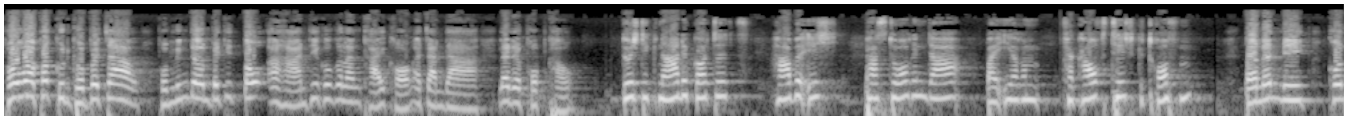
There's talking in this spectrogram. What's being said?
เพราะว่าพระคุณของพระเจ้า ผมนึงเดินไปที่โต๊ะอาหารที่เขากำลังขายของอาจารย์ดา และได้พบเขา Durch die Gnade Gottes habe ich Pastorin da bei ihrem Verkaufstisch getroffen. ตอนนั้นมีคน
